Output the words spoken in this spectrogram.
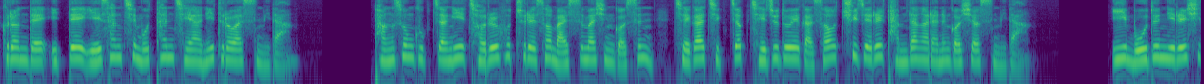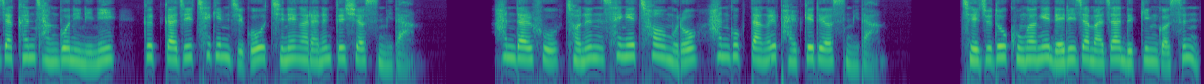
그런데 이때 예상치 못한 제안이 들어왔습니다. 방송국장이 저를 호출해서 말씀하신 것은 제가 직접 제주도에 가서 취재를 담당하라는 것이었습니다. 이 모든 일을 시작한 장본인이니 끝까지 책임지고 진행하라는 뜻이었습니다. 한 달 후 저는 생애 처음으로 한국 땅을 밟게 되었습니다. 제주도 공항에 내리자마자 느낀 것은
